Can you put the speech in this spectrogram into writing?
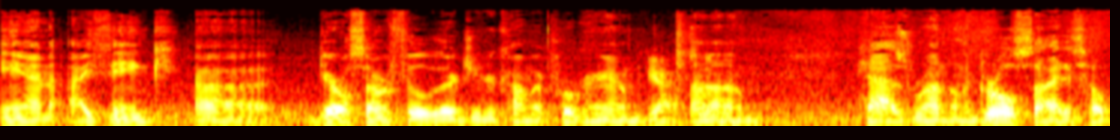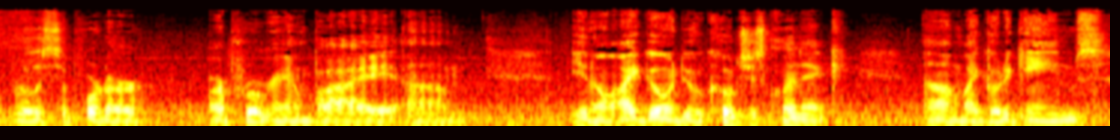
and I think uh, Daryl Summerfield with our junior comet program yeah, um, has run on the girls side has helped really support our our program by um, you know I go into a coaches clinic um, I go to games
